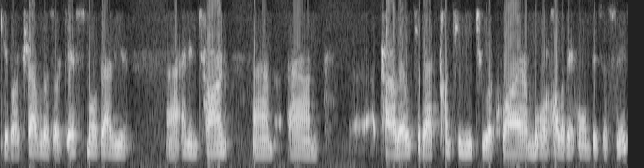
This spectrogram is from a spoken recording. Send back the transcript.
give our travellers, our guests more value, uh, and in turn, um, um, parallel to that, continue to acquire more holiday home businesses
